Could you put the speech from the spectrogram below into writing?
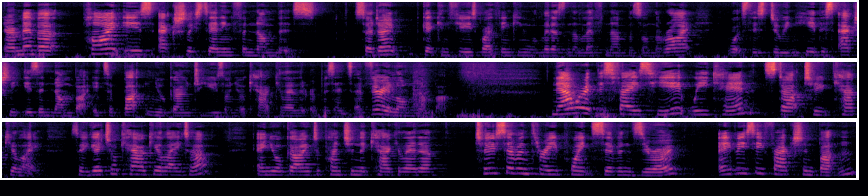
Now remember, pi is actually standing for numbers. So don't get confused by thinking well, letters on the left, numbers on the right. What's this doing here? This actually is a number. It's a button you're going to use on your calculator that represents a very long number. Now we're at this phase here, we can start to calculate. So you get your calculator and you're going to punch in the calculator 273.70 ABC fraction button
